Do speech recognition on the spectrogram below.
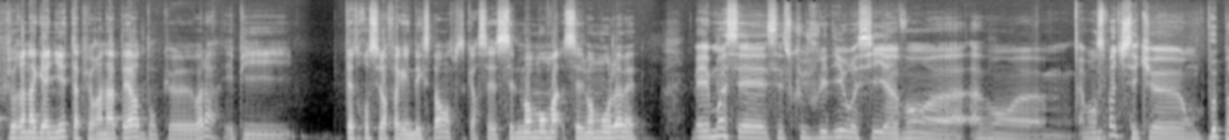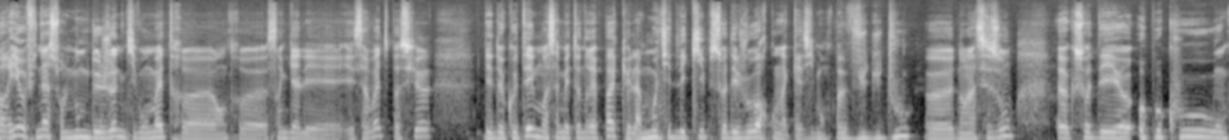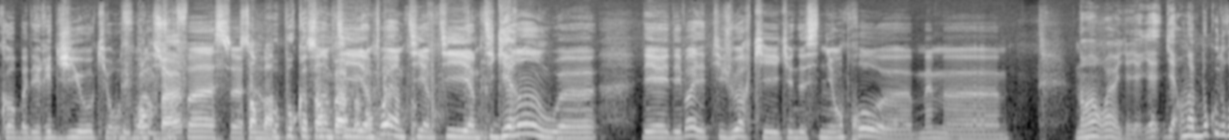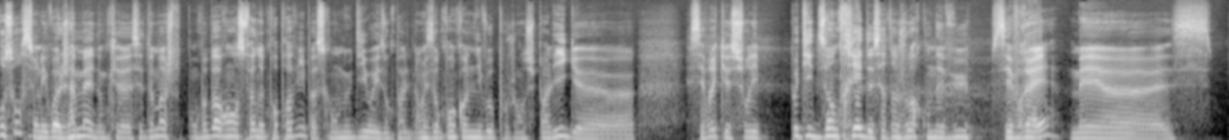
plus rien à gagner, t'as plus rien à perdre, donc euh, voilà. Et puis peut-être aussi leur faire gagner d'expérience parce que c'est le moment, c'est le moment jamais. Mais moi, c'est c'est ce que je voulais dire aussi avant, euh, avant, euh, avant ce match, c'est que on peut parier au final sur le nombre de jeunes qui vont mettre euh, entre Saint-Gall et, et Servette, parce que des deux côtés, moi, ça m'étonnerait pas que la moitié de l'équipe soit des joueurs qu'on a quasiment pas vus du tout euh, dans la saison, euh, que ce soit des euh, Opoku ou encore bah, des Reggio qui refont leur surface, Samba. ou pourquoi pas Samba, un petit, un, Bamba. ouais, un petit, un petit, un petit Guérin ou euh, des, des, ouais, des petits joueurs qui, qui viennent de signer en pro, euh, même. Non, ouais, y on a beaucoup de ressources et on les voit jamais, donc euh, c'est dommage. On peut pas vraiment se faire notre propre avis parce qu'on nous dit ouais, ils ont pas, ils pas encore le niveau pour jouer en Super League. euh, c'est vrai que sur les petites entrées de certains joueurs qu'on a vus, c'est vrai, mais euh,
